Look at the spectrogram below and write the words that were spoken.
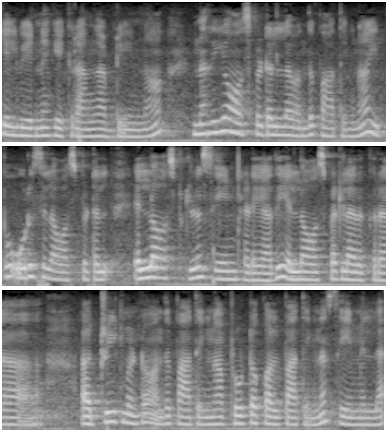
கேள்வி என்ன கேட்குறாங்க அப்படின்னா நிறைய ஹாஸ்பிட்டலில் வந்து பார்த்திங்கன்னா இப்போ ஒரு சில ஹாஸ்பிட்டல் எல்லா ஹாஸ்பிட்டலும் சேம் கிடையாது. எல்லா ஹாஸ்பிட்டலில் இருக்கிற ட்ரீட்மெண்ட்டும் வந்து பார்த்திங்கன்னா ப்ரோட்டோகால் பார்த்திங்கன்னா சேம் இல்லை.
